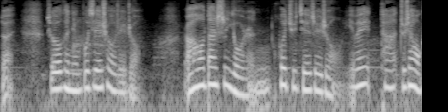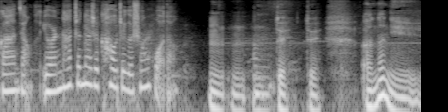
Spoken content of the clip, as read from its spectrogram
对，所以我肯定不接受这种。然后，但是有人会去接这种，因为他就像我刚刚讲的，有人他真的是靠这个生活的。嗯嗯嗯嗯，对对，呃，那你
